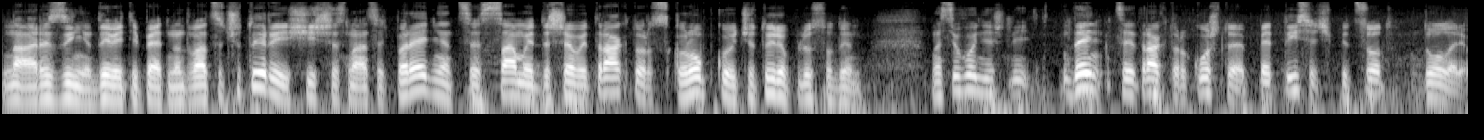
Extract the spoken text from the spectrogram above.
на резині 9,5 на 24 і 6,16 передня. Це самий дешевий трактор з коробкою 4 плюс 1. На сьогоднішній день цей трактор коштує 5500 доларів.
